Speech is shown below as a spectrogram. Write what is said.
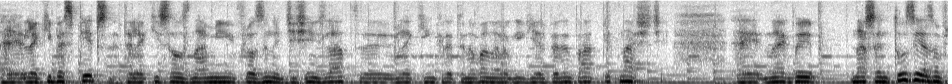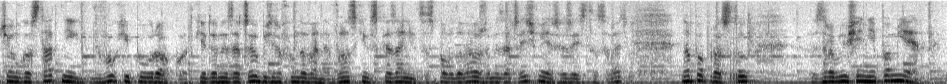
E, Leki bezpieczne. Te leki są z nami flozyny 10 lat, e, leki inkretynowe, analogi GLP-1 ponad 15. E, No jakby nasz entuzjazm w ciągu ostatnich dwóch i pół roku, od kiedy one zaczęły być refundowane w wąskim wskazaniu, co spowodowało, że my zaczęliśmy je szerzej stosować, no po prostu zrobił się niepomierny.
